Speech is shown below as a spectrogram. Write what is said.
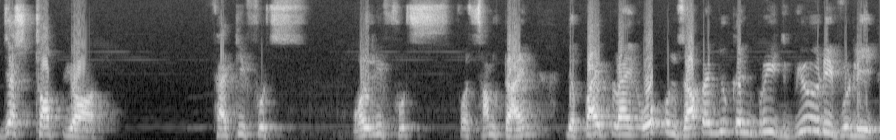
just stop your fatty foods, oily foods for some time. The pipeline opens up and you can breathe beautifully.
